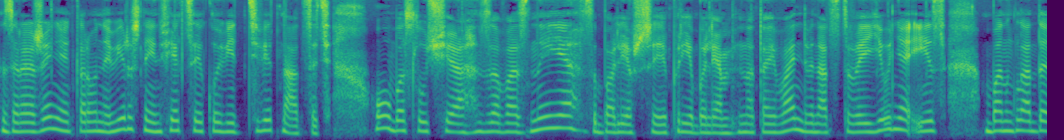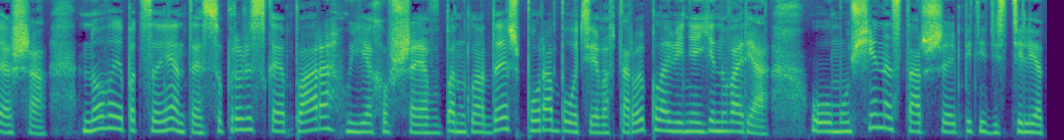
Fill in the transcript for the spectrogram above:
заражения коронавирусной инфекцией COVID-19. Оба случая завозные. Заболевшие прибыли на Тайвань 12 июня из Бангладеша. Новые пациенты – супружеская пара, уехавшая в Бангладеш по работе во второй половине января. У мужчины старше старше 50 лет.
